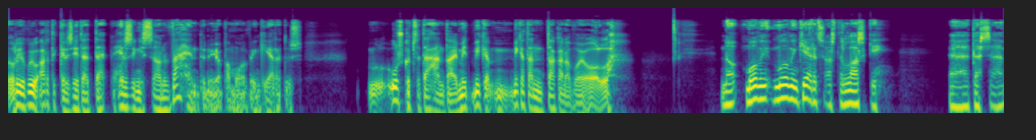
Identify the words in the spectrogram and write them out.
oli joku artikkeli siitä, että Helsingissä on vähentynyt jopa muovin kierrätys. Uskotko tähän tai mikä, mikä tämän takana voi olla? No muovin, muovin kierrätysaste laski tässä,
